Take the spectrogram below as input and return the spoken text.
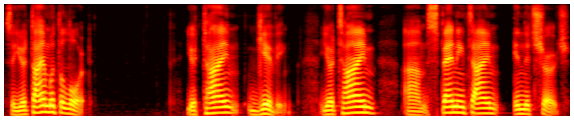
So your time with the Lord, your time giving, your time um, spending time in the church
